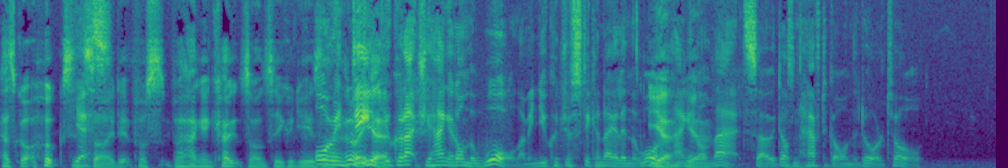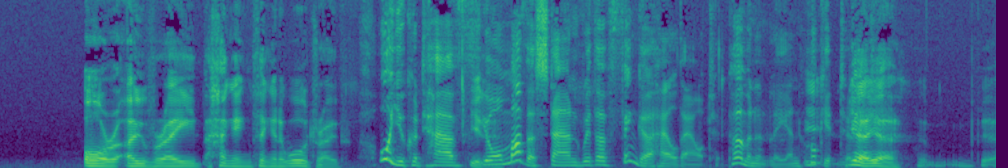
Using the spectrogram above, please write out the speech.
has got hooks Yes. inside it for for hanging coats on, so you could use. Or that. indeed, Anyway, yeah. you could actually hang it on the wall. I mean, you could just stick a nail in the wall Yeah, and hang it on that, so it doesn't have to go on the door at all. or over a hanging thing in a wardrobe. Or you could have You your know. mother stand with a finger held out permanently and hook it to Yeah, it. yeah.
